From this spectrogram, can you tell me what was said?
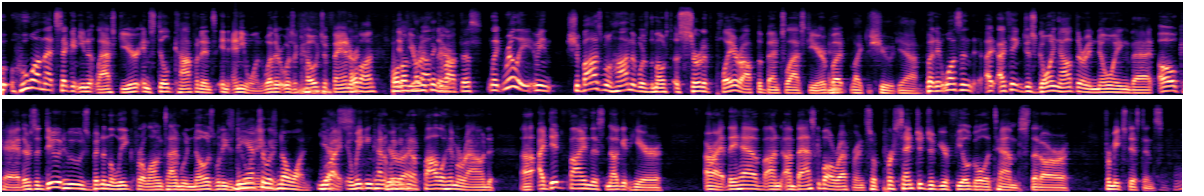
who who on that second unit last year instilled confidence in anyone, whether it was a coach, a fan, or Hold on. Hold on, you're let me think there- about this. Like, really, I mean, Shabazz Muhammad was the most assertive player off the bench last year, but But like to shoot, yeah. but it wasn't. I, I think just going out there and knowing that okay, there's a dude who's been in the league for a long time who knows what he's The doing. The answer was no one. Yes. Right, and we can kind of we You're can kind of follow him around. Uh, I did find this nugget here. All right, they have on on Basketball Reference so percentage of your field goal attempts that are from each distance. Mm-hmm.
